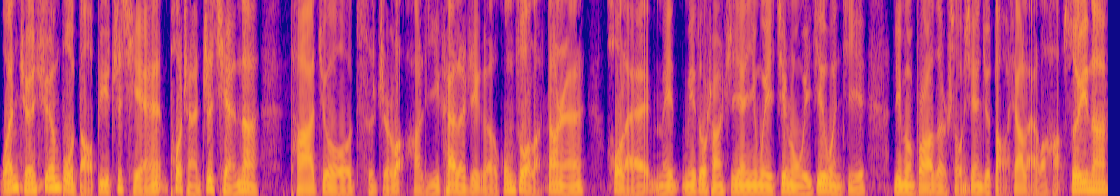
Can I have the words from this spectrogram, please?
完全宣布倒闭之前、破产之前呢，他就辞职了啊，离开了这个工作了。当然，后来没没多长时间，因为金融危机的问题，Lehman Brothers 首先就倒下来了哈，所以呢。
